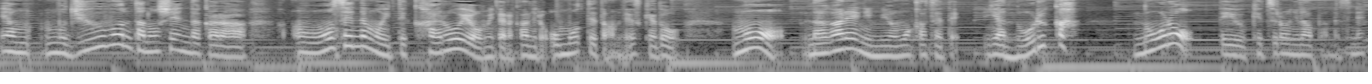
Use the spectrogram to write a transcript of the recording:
いやもう十分楽しいんだから温泉でも行って帰ろうよみたいな感じで思ってたんですけどもう流れに身を任せていや乗るか乗ろうっていう結論になったんですね。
